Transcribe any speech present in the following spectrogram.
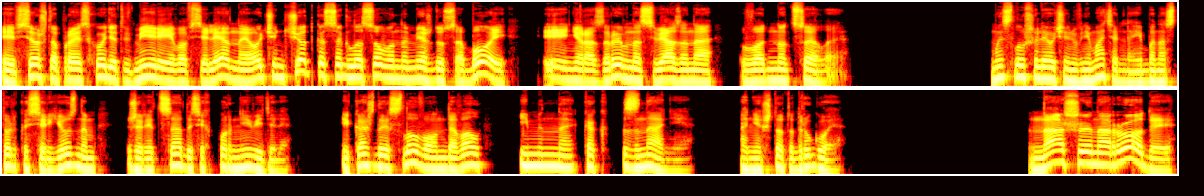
И все, что происходит в мире и во Вселенной, очень четко согласовано между собой и неразрывно связано в одно целое. Мы слушали очень внимательно, ибо настолько серьезным жреца до сих пор не видели. И каждое слово он давал именно как знание, а не что-то другое. «Наши народы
